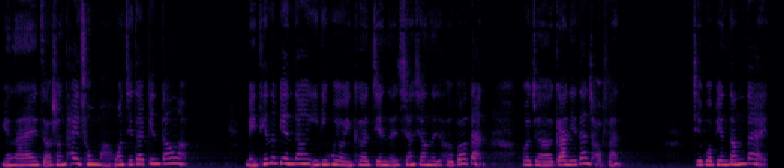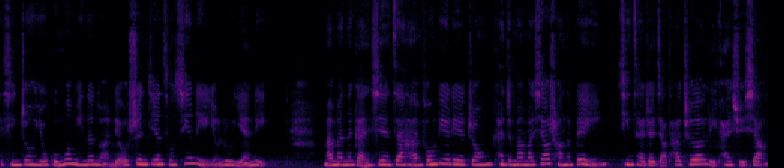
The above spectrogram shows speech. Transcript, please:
原来早上太匆忙，忘记带便当了。每天的便当一定会有一颗煎得香香的荷包蛋，或者咖喱蛋炒饭。接过便当袋，心中有股莫名的暖流瞬间从心里涌入眼里，满满的感谢在寒风冽冽中看着妈妈消长的背影，轻踩着脚踏车离开学校。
